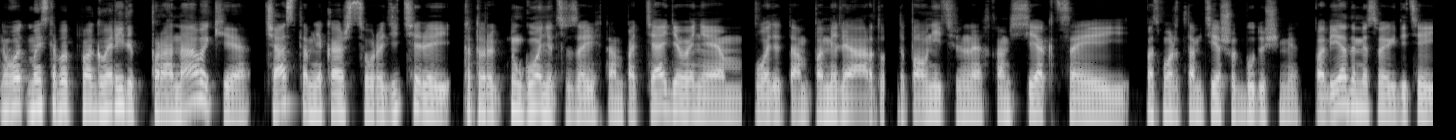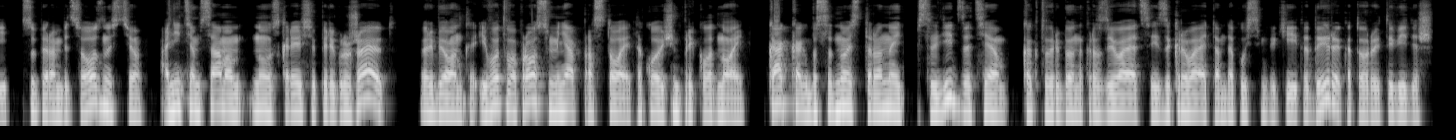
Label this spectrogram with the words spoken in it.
Ну вот мы с тобой поговорили про навыки. Часто, мне кажется, у родителей, которые, ну, гонятся за их там подтягиванием, вводят там по миллиарду дополнительных там секций, возможно, там тешут будущими победами своих детей, суперамбициозностью, они тем самым, ну, скорее всего, перегружают ребенка. И вот вопрос у меня простой, такой очень прикладной. Как, как бы, с одной стороны, следить за тем, как твой ребенок развивается и закрывает там, допустим, какие-то дыры, которые ты видишь,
